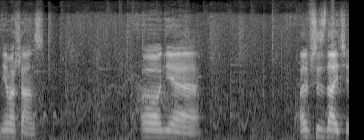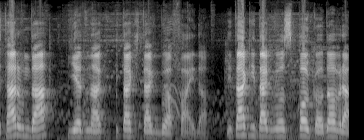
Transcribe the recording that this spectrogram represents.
Nie ma szans. O nie. Ale przyznajcie, ta runda jednak i tak i tak była fajna. I tak i tak było spoko, dobra.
